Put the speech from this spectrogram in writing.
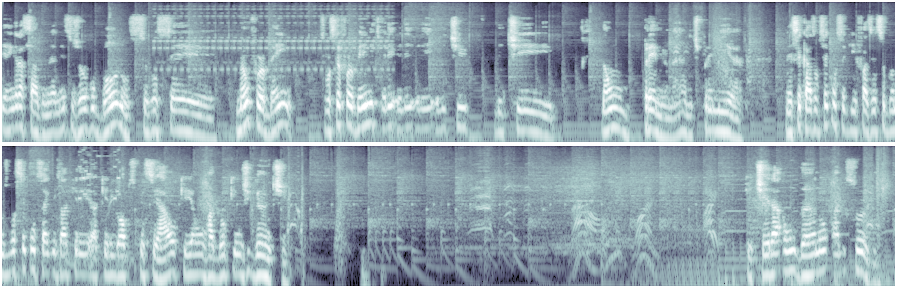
E é engraçado, né? Nesse jogo bônus, se você não for bem, se você for bem, ele, ele, ele, ele, te, ele te dá um prêmio, né? Ele te premia. Nesse caso, você conseguir fazer esse bônus, você consegue usar aquele, aquele golpe especial que é um Hadouken gigante. Que tira um dano absurdo.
